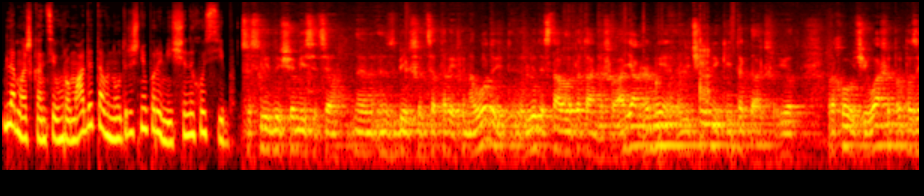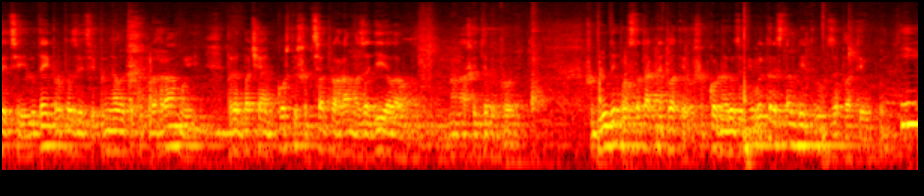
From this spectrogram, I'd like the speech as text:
для мешканців громади та внутрішньо переміщених осіб. Слідуючого місяця збільшаться тарифи на воду. І люди ставили питання, що а як ми, лічильники і так далі. І от, враховуючи ваші пропозиції, людей пропозиції, прийняли таку програму і передбачаємо кошти, щоб ця програма задіяла на нашій території. Щоб люди просто так не платили, щоб кожен розумів, використав літру, заплатив. І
